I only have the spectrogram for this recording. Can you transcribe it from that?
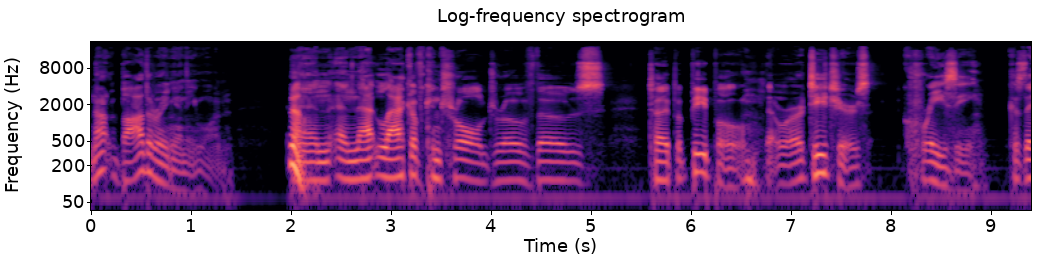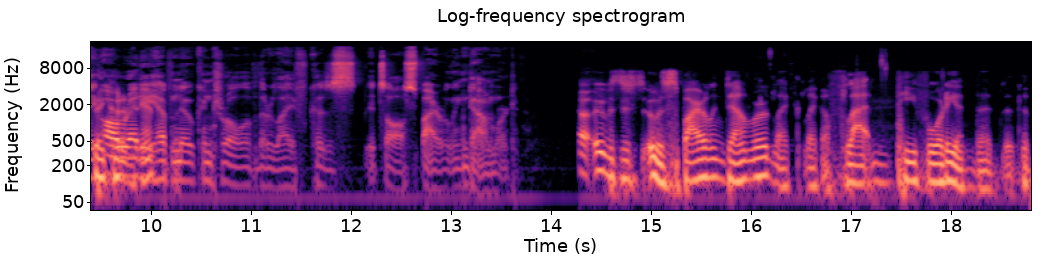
not bothering anyone. No. And and that lack of control drove those type of people that were our teachers crazy because they, They already have no control of their life because it's all spiraling downward. Uh, it was just it was spiraling downward like like a flattened P40 in the, the, the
